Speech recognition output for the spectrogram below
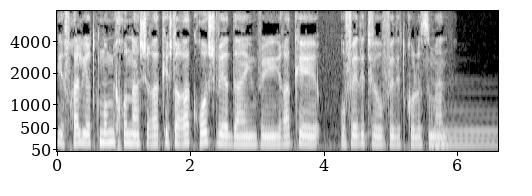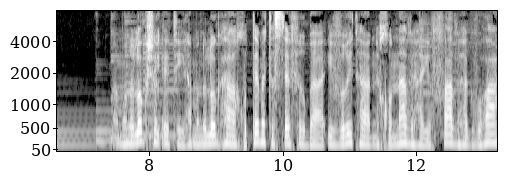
היא הפכה להיות כמו מכונה שרק יש לה רק ראש וידיים, והיא רק אה, עובדת ועובדת כל הזמן. המונולוג של אתי, המונולוג החותם את הספר בעברית הנכונה והיפה והגבוהה,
